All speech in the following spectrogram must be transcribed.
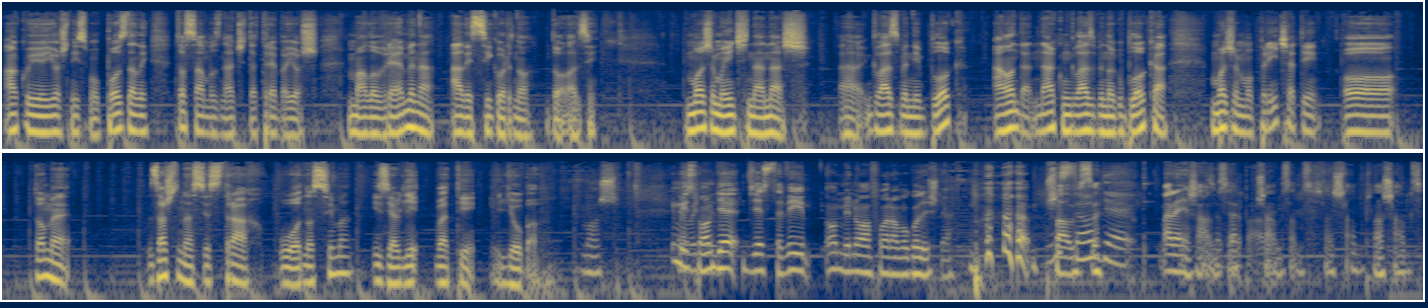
Ako je još nismo upoznali, to samo znači da treba još malo vremena, ali sigurno dolazi. Možemo ići na naš glazbeni blok, a onda nakon glazbenog bloka možemo pričati o tome zašto nas je strah u odnosima izjavljivati ljubav. Može. I mi smo ovdje, gdje ste vi, ovo mi je nova fora ovogodišnja. šalim se. Ovdje... Ma ne, šalim se, šalim se, šalim, šalim se.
